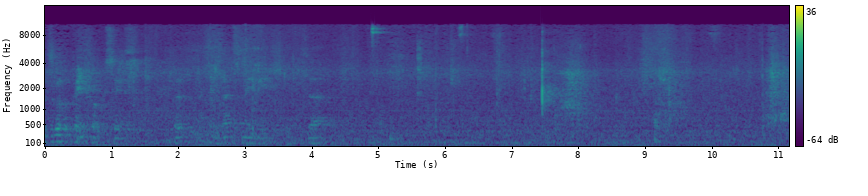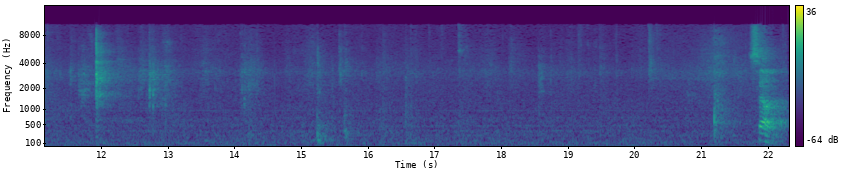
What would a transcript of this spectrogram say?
Let's go to page 46. That, I think that's maybe the. So,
